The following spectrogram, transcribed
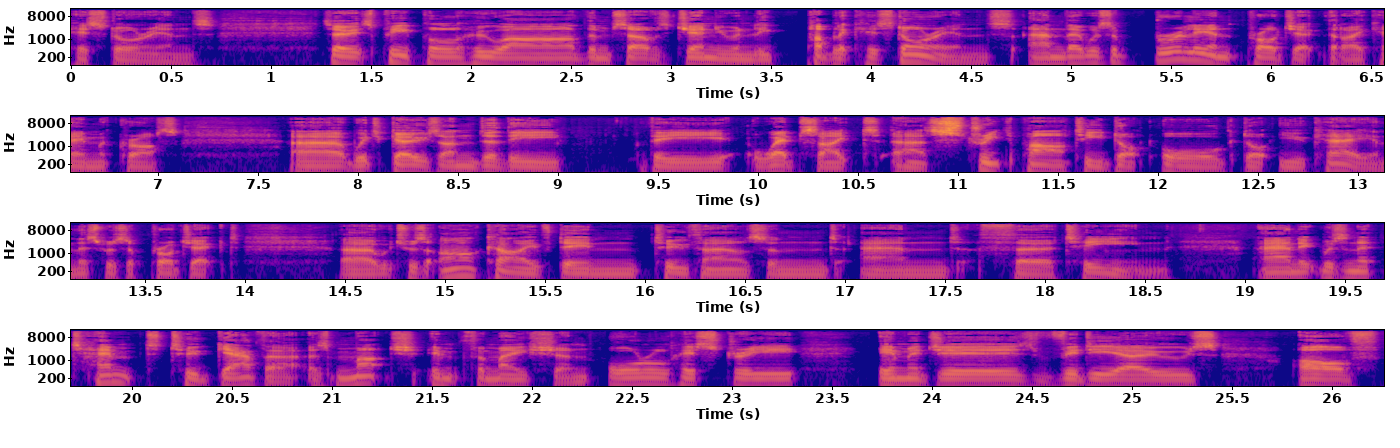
historians. So it's people who are themselves genuinely public historians. And there was a brilliant project that I came across, uh, which goes under the the website uh, streetparty.org.uk, and this was a project uh, which was archived in 2013. And it was an attempt to gather as much information, oral history, images, videos of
